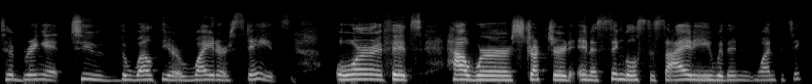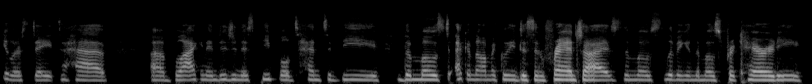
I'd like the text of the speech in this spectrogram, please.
to bring it to the wealthier whiter states or if it's how we're structured in a single society within one particular state to have uh, black and indigenous people tend to be the most economically disenfranchised the most living in the most precarity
